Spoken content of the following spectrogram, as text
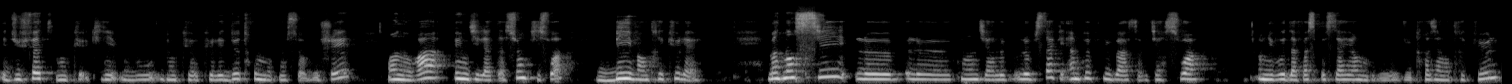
et du fait donc, que les deux trous de Moreau soient bouchés, on aura une dilatation qui soit biventriculaire. Maintenant, si le, l'obstacle est un peu plus bas, ça veut dire soit au niveau de la face postérieure du, troisième ventricule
